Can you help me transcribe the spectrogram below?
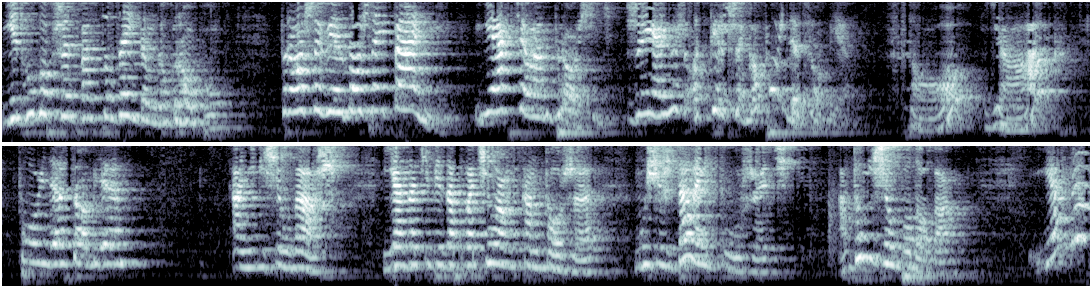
Niedługo przez was to zejdę do grobu. Proszę wielmożnej pani. Ja chciałam prosić, że ja już od pierwszego pójdę sobie. Co? Jak? Pójdę sobie. Ani mi się waż. Ja za ciebie zapłaciłam w kantorze. Musisz dalej służyć. A to mi się podoba. Ja dam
